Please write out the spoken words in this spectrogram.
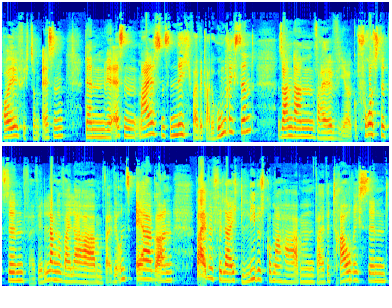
häufig zum Essen, denn wir essen meistens nicht, weil wir gerade hungrig sind, sondern weil wir gefrustet sind, weil wir Langeweile haben, weil wir uns ärgern, weil wir vielleicht Liebeskummer haben, weil wir traurig sind,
